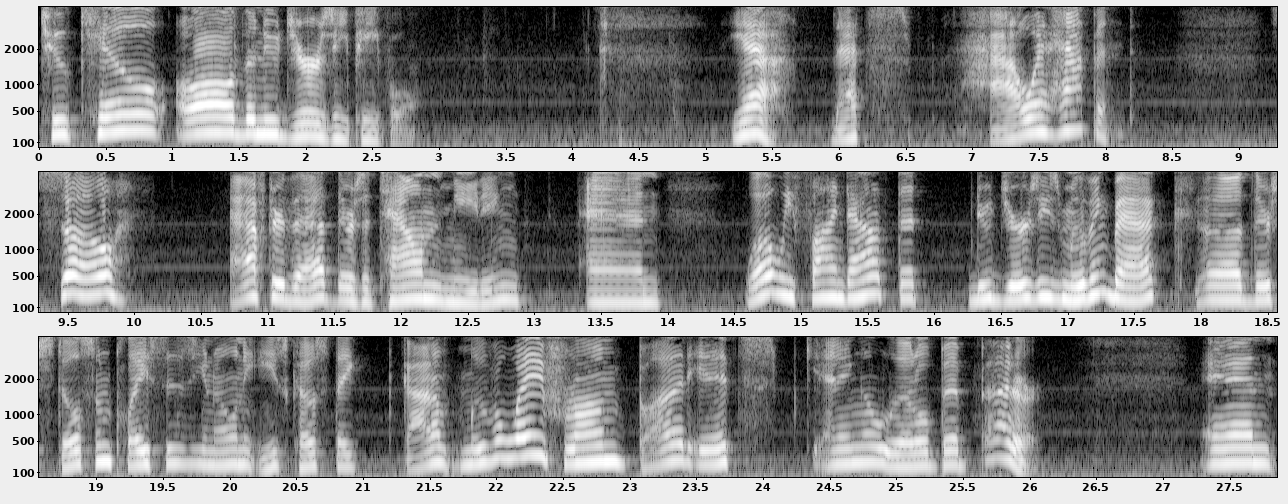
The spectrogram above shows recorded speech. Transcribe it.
to kill all the New Jersey people. Yeah, that's how it happened. So, after that, there's a town meeting, and, well, we find out that New Jersey's moving back. Uh, there's still some places, you know, on the East Coast they gotta move away from, but it's getting a little bit better. And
